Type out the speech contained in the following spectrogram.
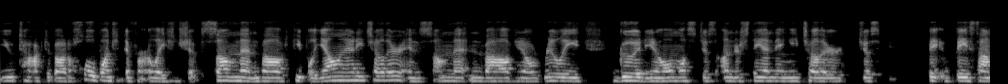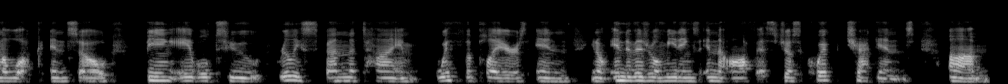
you talked about a whole bunch of different relationships some that involved people yelling at each other and some that involved you know really good you know almost just understanding each other just based on a look. And so being able to really spend the time with the players in you know individual meetings in the office just quick check-ins um,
